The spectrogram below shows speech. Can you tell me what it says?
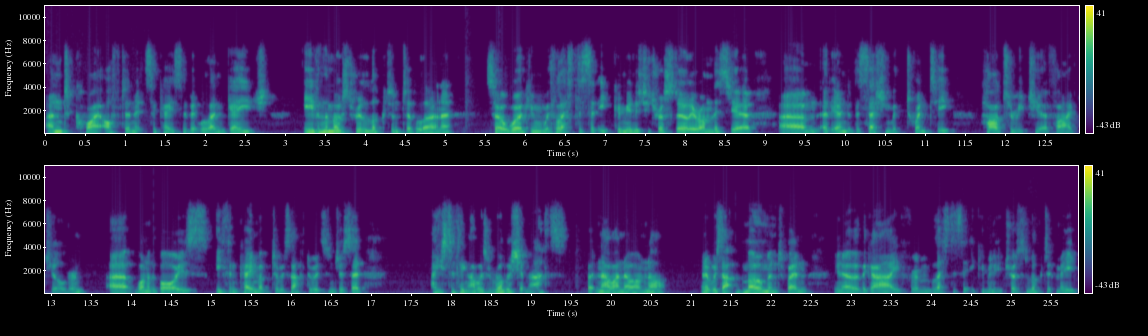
and quite often it's a case of it will engage even the most reluctant of learner. So, working with Leicester City Community Trust earlier on this year, um, at the end of the session with 20 hard to reach year five children, uh, one of the boys, Ethan, came up to us afterwards and just said, I used to think I was rubbish at maths, but now I know I'm not. And it was that moment when you know the guy from Leicester City Community Trust looked at me.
